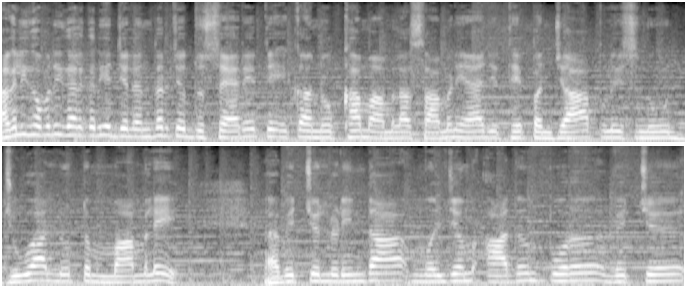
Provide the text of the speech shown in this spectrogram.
ਅਗਲੀ ਖਬਰ ਦੀ ਗੱਲ ਕਰੀਏ, ਜਲੰਧਰ ਚ ਦੁਸਹਿਰੇ ਤੇ ਇੱਕ ਅਨੋਖਾ ਮਾਮਲਾ ਸਾਹਮਣੇ ਆਇਆ, ਜਿੱਥੇ ਪੰਜਾਬ ਪੁਲਿਸ ਨੂੰ ਜੂਆ ਲੁੱਟ ਮਾਮਲੇ ਵਿੱਚ ਲੋੜੀਂਦਾ ਮੁਲਜ਼ਮ ਆਦਮਪੁਰ ਵਿੱਚ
